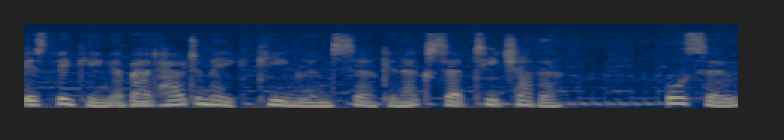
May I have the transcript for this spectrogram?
is thinking about how to make Kemal and Serkan accept each other. Also,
